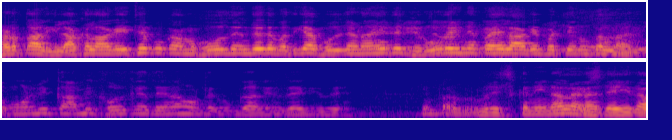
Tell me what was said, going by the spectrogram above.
48 ਲੱਖ ਲਾ ਕੇ ਇੱਥੇ ਕੋਈ ਕੰਮ ਖੋਲ ਦਿੰਦੇ ਤੇ ਵਧੀਆ ਖੁੱਲ ਜਾਣਾ ਸੀ ਤੇ ਜ਼ਰੂਰ ਇੰਨੇ ਪੈਸੇ ਲਾ ਕੇ ਬੱਚੇ ਨੂੰ ਘੱਲਣਾ ਜੀ। ਹੁਣ ਵੀ ਕੰਮ ਹੀ ਖੋਲ ਕੇ ਦੇਣਾ ਹੁਣ ਤੇ ਕੋਈ ਗੱਲ ਹੀ ਨਹੀਂ ਰਹਿ ਗਈ ਉਹਦੇ ਨਹੀਂ, ਪਰ ਰਿਸਕ ਨਹੀਂ ਨਾ ਲੈਣਾ ਚਾਹੀਦਾ।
